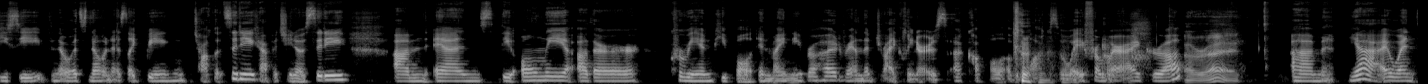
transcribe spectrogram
dc even though it's known as like being chocolate city cappuccino city um, and the only other Korean people in my neighborhood ran the dry cleaners a couple of blocks away from where I grew up. All right. Um, yeah, I went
